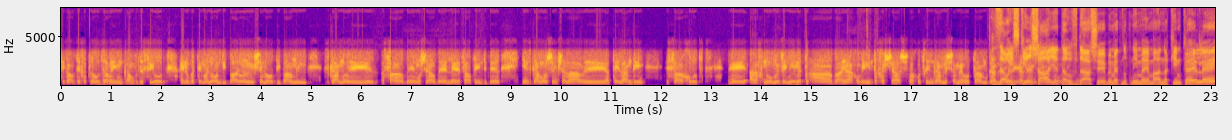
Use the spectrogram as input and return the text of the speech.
סליחה, עובדי חקלאות זרים, גם עובדי סיעוד, היינו בבתי מלון, דיברנו עם ממשלות, דיברנו עם סגן, אה, ארבל, משה ארבל, אה, שר הפנים דיבר עם סגן ראש הממשלה אה, התאילנדי, שר החוץ. אה, אנחנו מבינים את הבעיה, אנחנו מבינים את החשש, ואנחנו צריכים גם לשמר אותם, גם... אז זהו, הזכיר שי את העובדה שבאמת נותנים אה, מענקים כאלה.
